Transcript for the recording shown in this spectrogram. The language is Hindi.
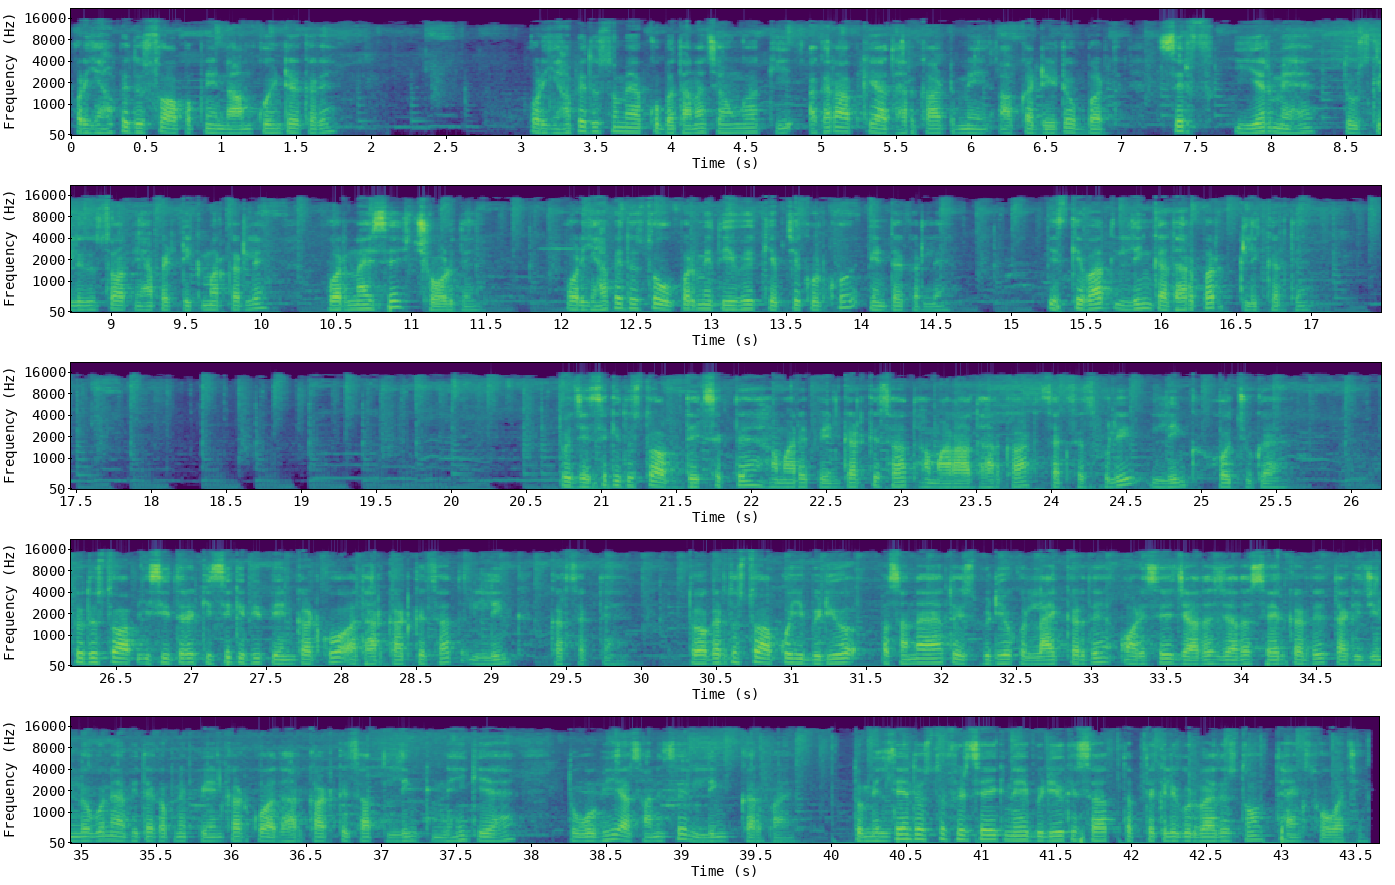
और यहाँ पर दोस्तों आप अपने नाम को इंटर करें। और यहाँ पे दोस्तों मैं आपको बताना चाहूँगा कि अगर आपके आधार कार्ड में आपका डेट ऑफ़ बर्थ सिर्फ़ ईयर में है तो उसके लिए दोस्तों आप यहाँ पे टिक मार्क कर लें, वरना इसे छोड़ दें। और यहाँ पे दोस्तों ऊपर में दिए हुए कैप्चे कोड को इंटर कर लें। इसके बाद लिंक आधार पर क्लिक कर दें। तो जैसे कि दोस्तों आप देख सकते हैं, हमारे पैन कार्ड के साथ हमारा आधार कार्ड सक्सेसफुली लिंक हो चुका है। तो दोस्तों आप इसी तरह किसी के भी पैन कार्ड को आधार कार्ड के साथ लिंक कर सकते हैं। तो अगर दोस्तों आपको ये वीडियो पसंद आया तो इस वीडियो को लाइक कर दें और इसे ज़्यादा से ज़्यादा शेयर कर दें ताकि जिन लोगों ने अभी तक अपने पैन कार्ड को आधार कार्ड के साथ लिंक नहीं किया है तो वो भी आसानी से लिंक कर पाएँ। तो मिलते हैं दोस्तों फिर से एक नए वीडियो के साथ। तब तक के लिए गुड बाय दोस्तों। Thanks for watching.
